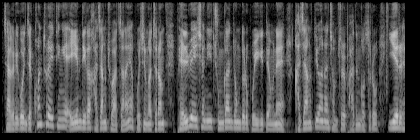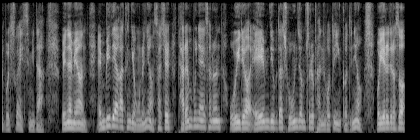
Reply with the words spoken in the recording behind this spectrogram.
자, 그리고 이제 컨트레이팅의 AMD가 가장 좋았잖아요. 보시는 것처럼 밸류에이션이 중간 정도로 보이기 때문에 가장 뛰어난 점수를 받은 것으로 이해를 해볼 수가 있습니다. 왜냐하면 엔비디아 같은 경우는요, 사실 다른 분야에서는 오히려 AMD보다 좋은 점수를 받는 것도 있거든요. 뭐 예를 들어서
